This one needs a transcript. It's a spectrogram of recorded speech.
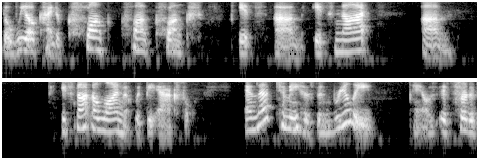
the wheel kind of clunk, clunk, clunks. It's um, it's not um, it's not in alignment with the axle, and that to me has been really, you know, it's sort of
